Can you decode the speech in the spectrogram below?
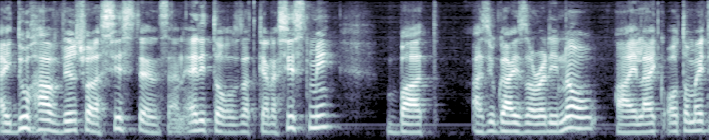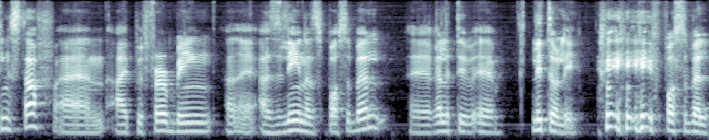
I do have virtual assistants and editors that can assist me, but as you guys already know, I like automating stuff and I prefer being uh, as lean as possible, uh, relative, uh, literally, if possible,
